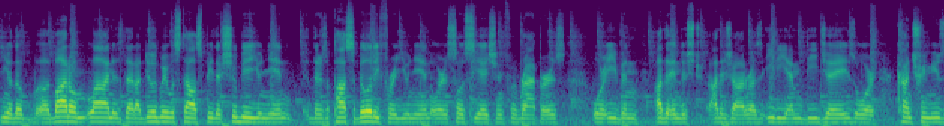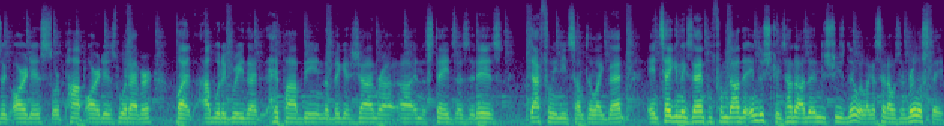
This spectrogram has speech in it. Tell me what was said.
you know, the uh, bottom line is that I do agree with Styles P. There should be a union. There's a possibility for a union or association for rappers or even other industry, other genres, EDM DJs or country music artists or pop artists, whatever. But I would agree that hip hop being the biggest genre uh, in the States as it is, definitely needs something like that. And take an example from the other industries, how the other industries do it. Like I said, I was in real estate,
